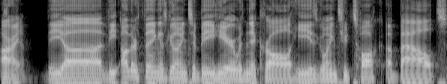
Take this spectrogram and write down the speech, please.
all right. Yeah. The uh, the other thing is going to be here with Nick Krall. He is going to talk about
